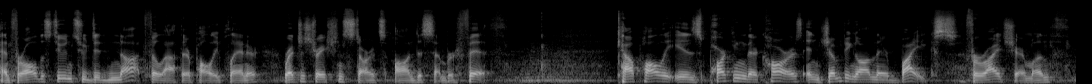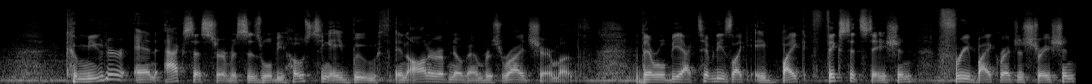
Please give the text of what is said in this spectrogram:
And for all the students who did not fill out their Poly Planner, registration starts on December 5th. Cal Poly is parking their cars and jumping on their bikes for Rideshare Month. Commuter and Access Services will be hosting a booth in honor of November's Rideshare Month. There will be activities like a bike fix-it station, free bike registration,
